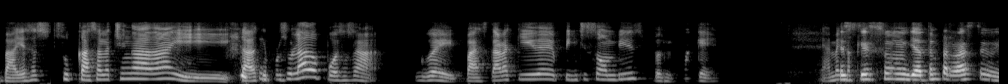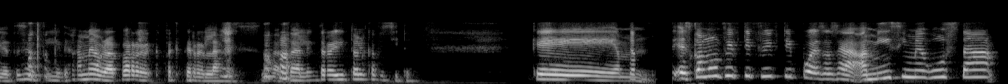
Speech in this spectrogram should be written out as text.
vayas a su casa a la chingada y cada quien por su lado, pues, o sea, güey, para estar aquí de pinches zombies, pues ¿para qué? Ya me Es que es un, ya te emperraste, güey, ya te sentí. Déjame hablar para, para que te relajes. Da- Dale un traguito al cafecito. Que mm, es como un 50-50, pues, o sea, a mí sí me gusta,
